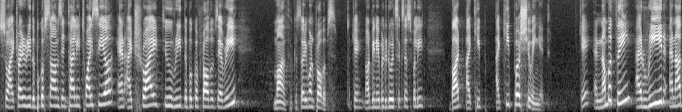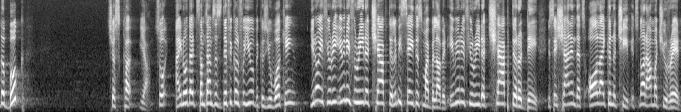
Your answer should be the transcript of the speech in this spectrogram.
So I try to read the book of Psalms entirely twice a year, and I try to read the book of Proverbs every month because 31 Proverbs. Okay, not been able to do it successfully, but I keep I keep pursuing it. Okay, and number three, I read another book. Just cut, yeah. So I know that sometimes it's difficult for you because you're working. You know, if you read, even if you read a chapter, let me say this, my beloved. Even if you read a chapter a day, you say, Shannon, that's all I can achieve. It's not how much you read.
